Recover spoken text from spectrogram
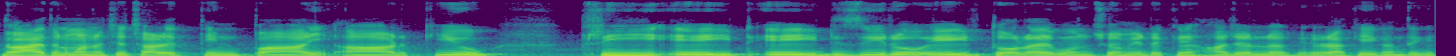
তো আয়তন মানে হচ্ছে চারের তিন pi r cube, three eight eight zero eight, তলায় বঞ্চ আমি এটাকে হাজার রাখি- এখান থেকে।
